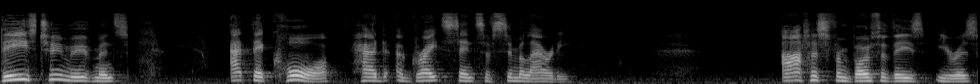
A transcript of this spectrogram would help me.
These two movements, at their core, had a great sense of similarity. Artists from both of these eras,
